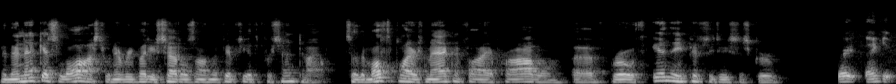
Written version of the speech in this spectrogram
And then that gets lost when everybody settles on the 50th percentile. So the multipliers magnify a problem of growth in the epiphysiodesis group Great, thank you.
